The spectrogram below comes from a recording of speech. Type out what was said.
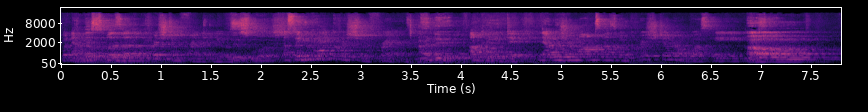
Well, now And this was a Christian friend that you was. This Oh, was. so you had Christian friends. I did. Okay, you did. Now was your mom's husband Christian or was he? Um,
